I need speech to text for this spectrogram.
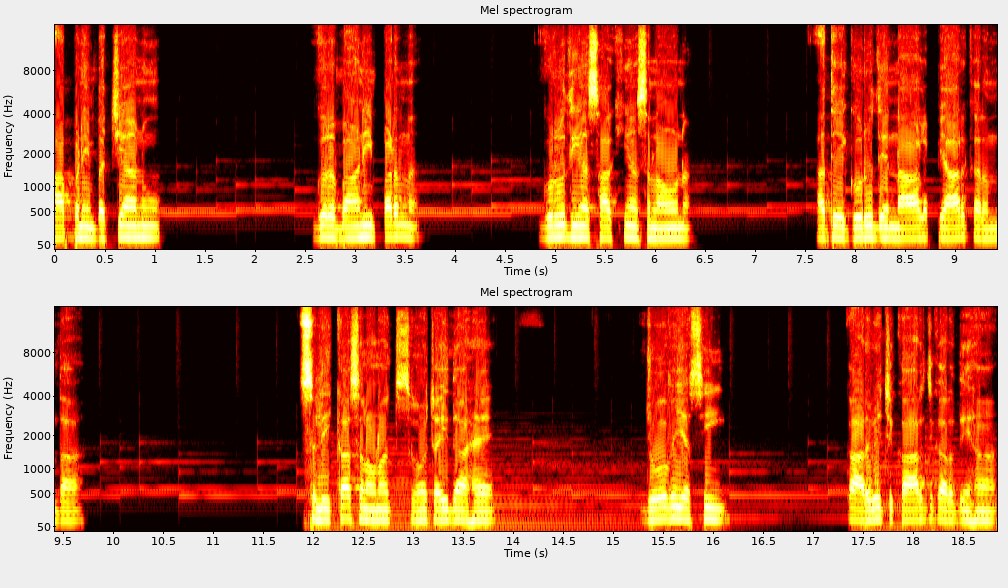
ਆਪਣੇ ਬੱਚਿਆਂ ਨੂੰ ਗੁਰਬਾਣੀ ਪੜ੍ਹਨ, ਗੁਰੂ ਦੀਆਂ ਸਾਖੀਆਂ ਸੁਣਾਉਣ ਅਤੇ ਗੁਰੂ ਦੇ ਨਾਲ ਪਿਆਰ ਕਰਨ ਦਾ ਸਲੀਕਾ ਸੁਣਾਉਣਾ ਚਾਹੀਦਾ ਹੈ। ਜੋ ਵੀ ਅਸੀਂ ਘਰ ਵਿੱਚ ਕਾਰਜ ਕਰਦੇ ਹਾਂ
